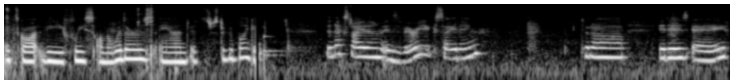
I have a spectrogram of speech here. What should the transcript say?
It's got the fleece on the withers, and it's just a good blanket. The next item is very exciting. Ta-da! It is a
